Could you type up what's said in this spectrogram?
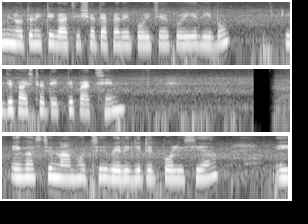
আমি নতুন একটি গাছের সাথে আপনাদের পরিচয় করিয়ে দিব। এই যে গাছটা দেখতে পাচ্ছেন, এই গাছটির নাম হচ্ছে ভেরিগেটেড পলিসিয়া এই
